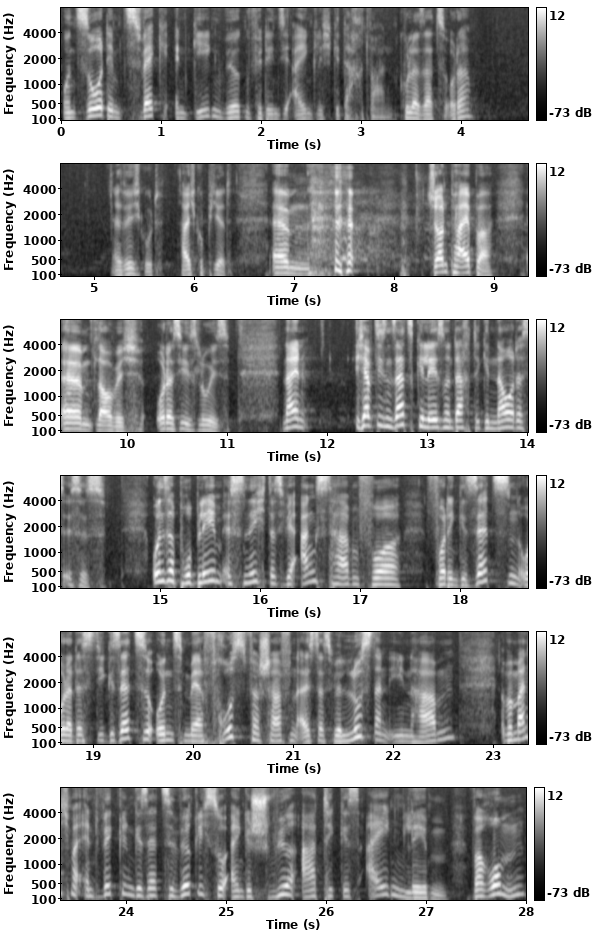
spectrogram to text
und so dem Zweck entgegenwirken, für den sie eigentlich gedacht waren. Cooler Satz, oder? Natürlich gut. Habe ich kopiert. Ähm John Piper, ähm, glaube ich. Oder sie ist Louis. Nein, ich habe diesen Satz gelesen und dachte, genau das ist es. Unser Problem ist nicht, dass wir Angst haben vor, vor den Gesetzen oder dass die Gesetze uns mehr Frust verschaffen, als dass wir Lust an ihnen haben. Aber manchmal entwickeln Gesetze wirklich so ein geschwürartiges Eigenleben. Warum?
